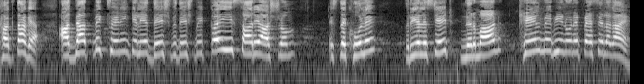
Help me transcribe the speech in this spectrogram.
ठगता गया। आध्यात्मिक ट्रेनिंग के लिए देश विदेश में कई सारे आश्रम इसने खोले। रियल एस्टेट निर्माण, खेल में भी इन्होंने पैसे लगाए।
